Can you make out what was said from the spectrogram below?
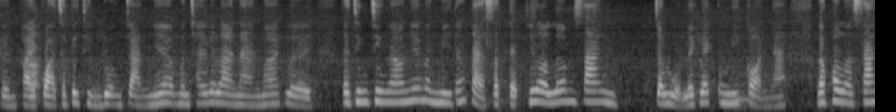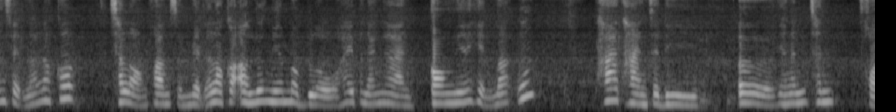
เกินไปครับกว่าจะไปถึงดวงจันทร์เนี่ยมันใช้เวลานานมากเลย แต่จริงๆแล้วเนี่ยมันมีตั้งแต่สเต็ปที่เราเริ่มสร้าง จรวดเล็ก ๆ ตรงนี้ก่อนนะ แล้วพอเราสร้างเสร็จแล้วเราก็ฉลองความสำเร็จแล้วเราก็เอาเรื่องนี้มาโบลให้พนักงานกองนี้เห็นว่าอืท่าทางจะดี เออ อย่างนั้นฉันขอ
